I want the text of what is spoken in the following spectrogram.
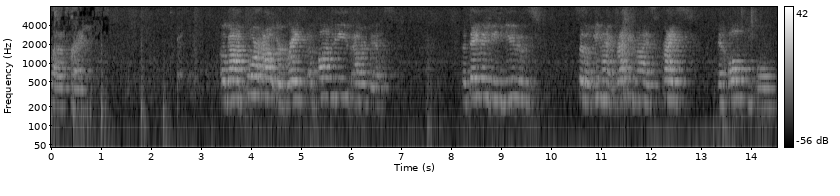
Let us pray. God, pour out your grace upon these our gifts, that they may be used so that we might recognize Christ in all people.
